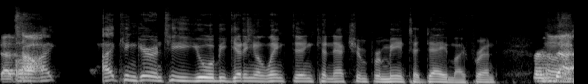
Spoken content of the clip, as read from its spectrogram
that's how. I, I can guarantee you will be getting a LinkedIn connection from me today, my friend. Because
